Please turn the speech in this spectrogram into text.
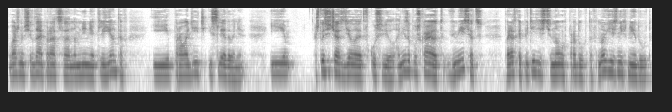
важно всегда опираться на мнение клиентов и проводить исследования. И что сейчас делает Вкусвилл? Они запускают в месяц порядка 50 новых продуктов. Многие из них не идут.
